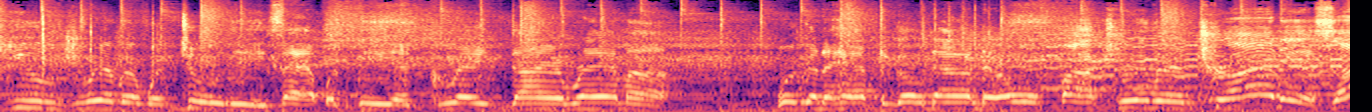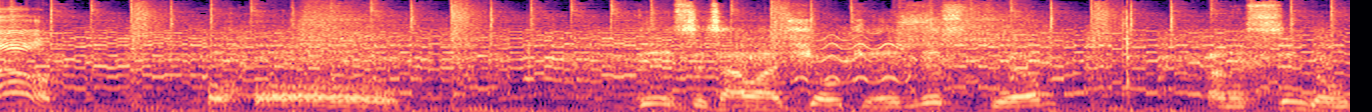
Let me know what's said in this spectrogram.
huge river with two of these that would be a great diorama we're gonna have to go down to old fox river and try this out this is how I showed you in this film on a single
